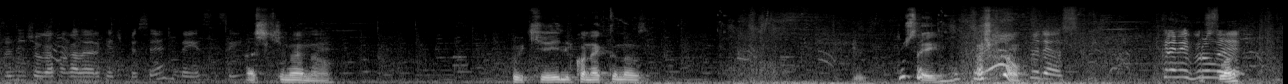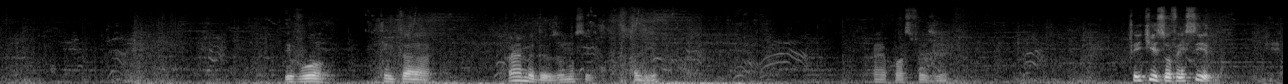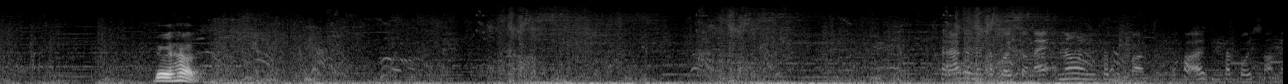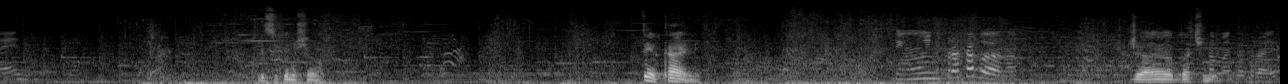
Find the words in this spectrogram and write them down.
Pra gente jogar com a galera que é de PC? Daí esse sim. Acho que não é não. Porque ele conecta nas. Não sei. Acho que não. Meu Deus. Creme brulee. Eu vou tentar. Ai meu Deus, eu não sei. Ali. Ah, eu posso fazer. Feitiço ofensivo. Deu errado. Chão. Tenho carne. Tem um indo pra cabana. Já bati. Tá mais atrás.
